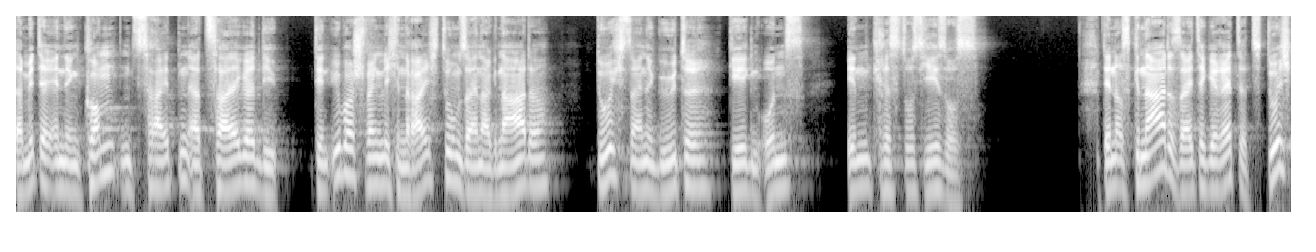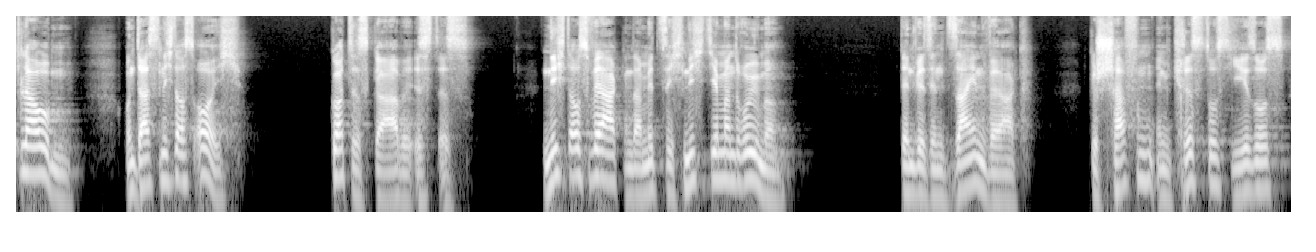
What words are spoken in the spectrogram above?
damit er in den kommenden Zeiten erzeige die, den überschwänglichen Reichtum seiner Gnade durch seine Güte gegen uns in Christus Jesus. Denn aus Gnade seid ihr gerettet, durch Glauben, und das nicht aus euch. Gottes Gabe ist es, nicht aus Werken, damit sich nicht jemand rühme. Denn wir sind sein Werk, geschaffen in Christus Jesus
